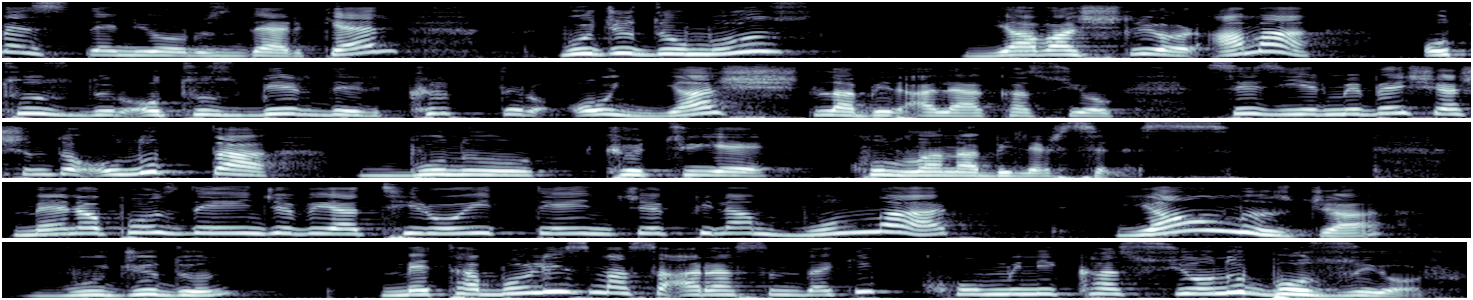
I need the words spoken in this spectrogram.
besleniyoruz derken vücudumuz yavaşlıyor ama 30'dur, 31'dir, 40'tır o yaşla bir alakası yok. Siz 25 yaşında olup da bunu kötüye kullanabilirsiniz. Menopoz deyince veya tiroid deyince filan bunlar yalnızca vücudun metabolizması arasındaki komünikasyonu bozuyor.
